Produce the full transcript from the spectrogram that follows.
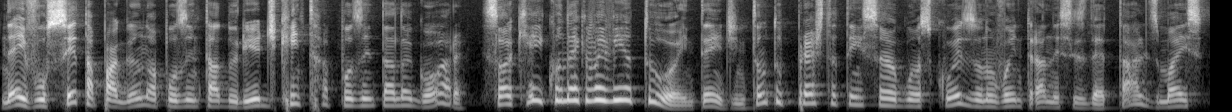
Né? E você está pagando a aposentadoria de quem está aposentado agora. Só que aí quando é que vai vir a tua, entende? Então tu presta atenção em algumas coisas, eu não vou entrar nesses detalhes, mas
